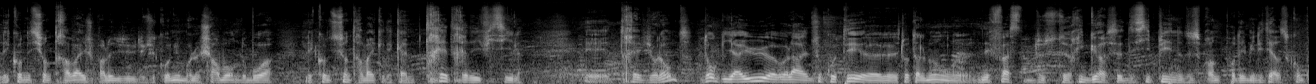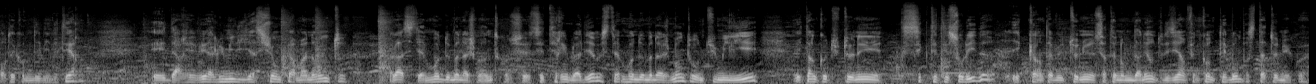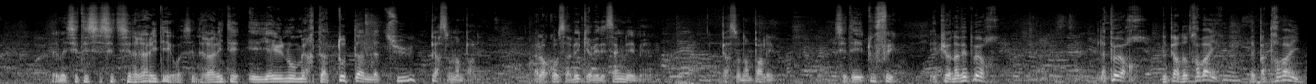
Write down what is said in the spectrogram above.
les conditions de travail, je parlais du, j'ai connu moi le charbon de bois, les conditions de travail qui étaient quand même très très difficiles et très violentes. Donc il y a eu euh, voilà, ce côté euh, totalement euh, néfaste de cette rigueur, cette discipline de se prendre pour des militaires, de se comporter comme des militaires et d'arriver à l'humiliation permanente. Voilà, c'était un mode de management. C'est terrible à dire, mais c'était un mode de management où on t'humiliait. Et tant que tu tenais, c'est que tu étais solide. Et quand tu avais tenu un certain nombre d'années, on te disait en fin de compte, t'es bon parce que t'as tenu. Quoi. Mais c'était, c'est, une réalité, c'est une réalité. Et il y a eu une omerta totale là-dessus, personne n'en parlait. Alors qu'on savait qu'il y avait des cinglés, mais personne n'en parlait. C'était étouffé. Et puis on avait peur. La peur de perdre de travail. N'avait pas de travail.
